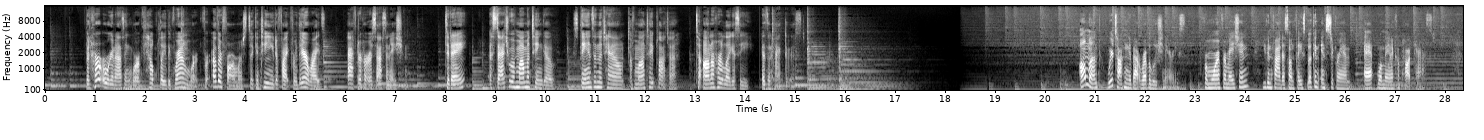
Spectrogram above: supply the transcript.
But her organizing work helped lay the groundwork for other farmers to continue to fight for their rights after her assassination. Today, a statue of Mama Tingo stands in the town of Monte Plata to honor her legacy as an activist. All month, we're talking about revolutionaries. For more information, you can find us on Facebook and Instagram at Womanica Podcast.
